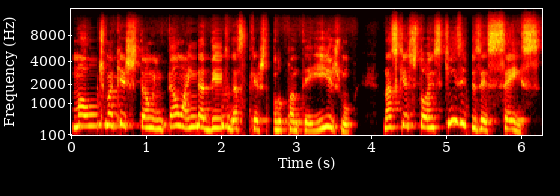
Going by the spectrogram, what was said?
uma última questão, então, ainda dentro dessa questão do panteísmo, nas questões 15 e 16,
